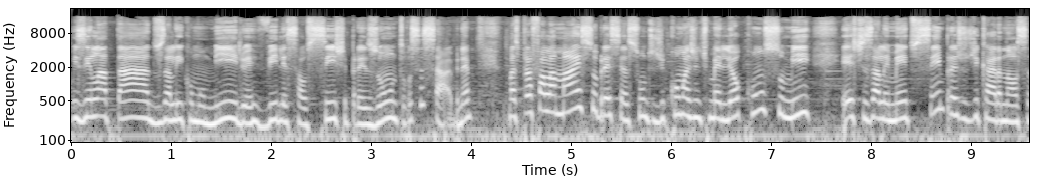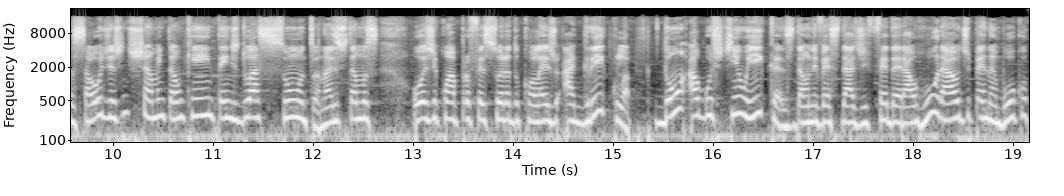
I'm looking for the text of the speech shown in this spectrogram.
os enlatados ali como milho, ervilha, salsicha, presunto, você sabe, né? Mas para falar mais sobre esse assunto de como a gente melhor consumir estes alimentos sem prejudicar a nossa saúde, a gente chama então quem entende do assunto. Nós estamos hoje com a professora do Colégio Agrícola, Dom Agostinho Icas, da Universidade Federal Rural de Pernambuco,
